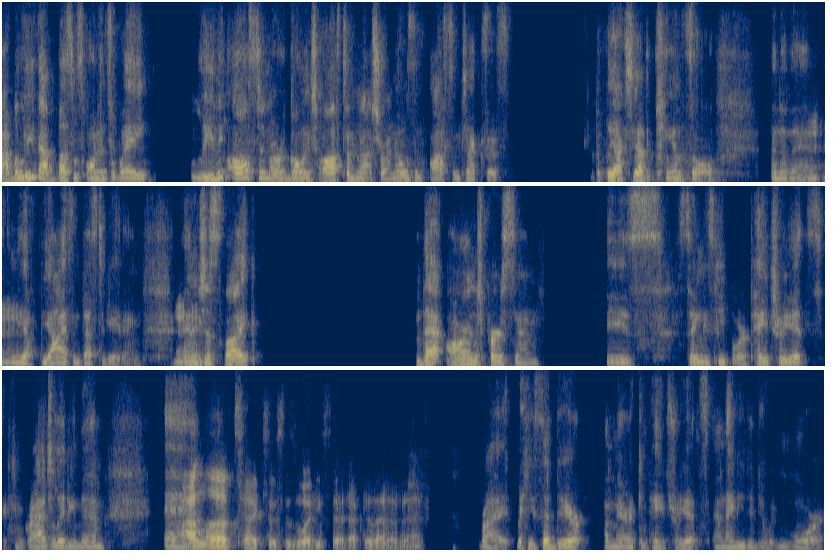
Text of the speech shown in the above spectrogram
I believe that bus was on its way leaving Austin or going to Austin. I'm not sure. I know it was in Austin, Texas, but they actually had to cancel an event, and the FBI is investigating. And Mhm. it's just like that orange person is saying these people are patriots and congratulating them. And I love Texas, is what he said after that event. Right. But he said they're American patriots and they need to do it more.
